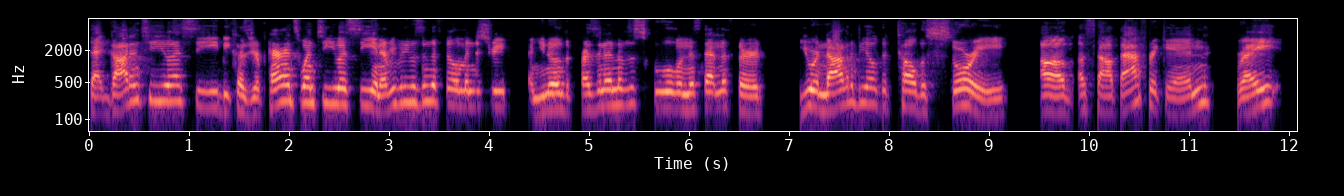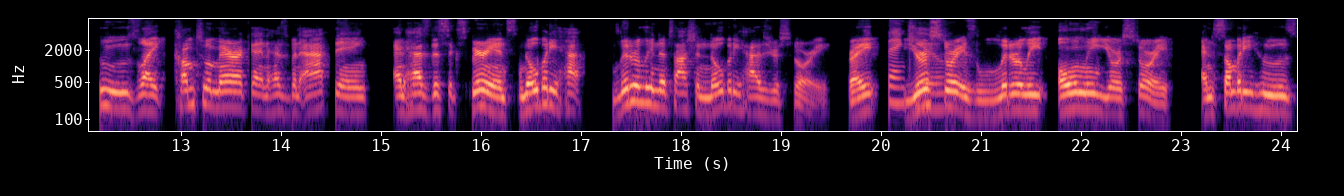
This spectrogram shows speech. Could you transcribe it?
that got into USC because your parents went to USC and everybody was in the film industry, and you know the president of the school and this, that, and the third, you are not going to be able to tell the story of a South African, right? who's like come to America and has been acting and has this experience, nobody has literally Natasha, nobody has your story, right? Thank your you. story is literally only your story. And somebody who's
